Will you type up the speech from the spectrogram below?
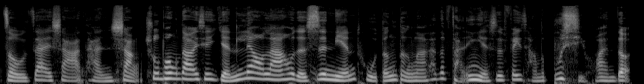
走在沙滩上，触碰到一些颜料啦，或者是粘土等等啦，他的反应也是非常的不喜欢的，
